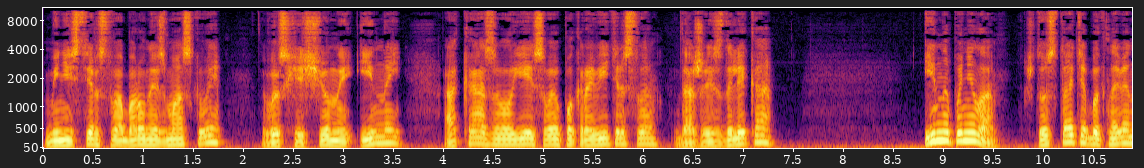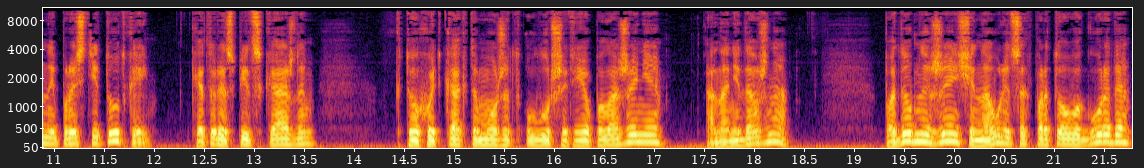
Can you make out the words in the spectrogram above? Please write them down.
Министерства обороны из Москвы, восхищенный Инной, оказывал ей свое покровительство даже издалека. Инна поняла, что стать обыкновенной проституткой, которая спит с каждым, кто хоть как-то может улучшить ее положение, она не должна. Подобных женщин на улицах портового города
